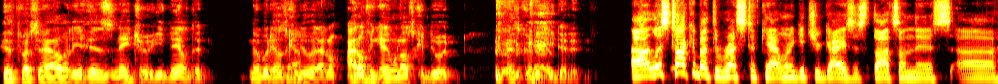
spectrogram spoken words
his personality, his nature, he nailed it. Nobody else yeah. could do it. I don't. I don't think anyone else could do it as good as he did it. Uh, let's talk about the rest of Cat. I want to get your guys' thoughts on this. Uh,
